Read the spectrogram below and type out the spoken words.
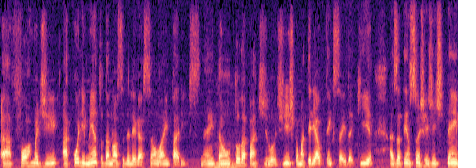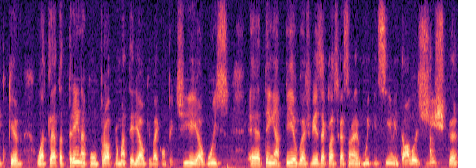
a forma de acolhimento da nossa delegação lá em Paris. Né? Então, uhum. toda a parte de logística, o material que tem que sair daqui, as atenções que a gente tem, porque o atleta treina com o próprio material que vai competir, alguns é, têm apego, às vezes a classificação é muito em cima, então a logística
